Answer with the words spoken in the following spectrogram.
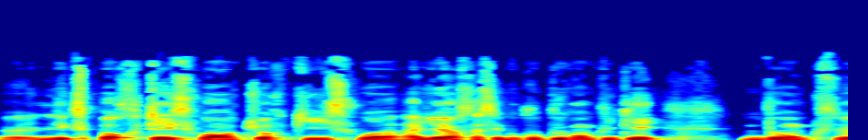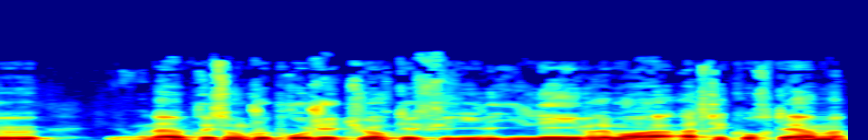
l'exporter soit en Turquie, soit ailleurs, ça c'est beaucoup plus compliqué. Donc on a l'impression que le projet turc, il, est vraiment à, très court terme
